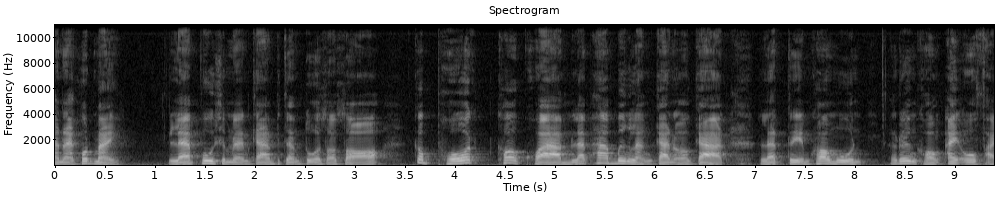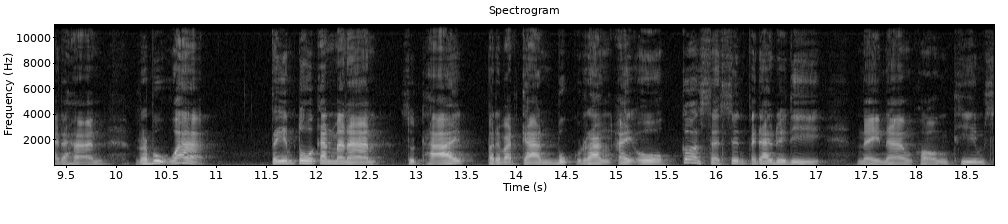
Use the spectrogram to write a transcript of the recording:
อนาคตใหม่ และผู้ชำนาญการประจำตัวสสก็โพสต์ข้อความและภาพเบื้องหลังการออกอากาศ และเตรียมข้อมูลเรื่องของ I.O. ฝ่ายทหาร ระบุว่าเตรียมตัวกันมานาน สุดท้ายปฏิบัติการบุกรัง I.O. ก็เสร็จสิ้นไปได้ด้วยดี ในนามของทีมส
